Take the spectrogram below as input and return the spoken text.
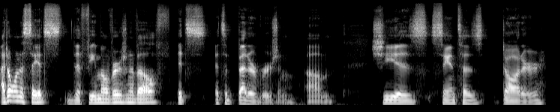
I don't want to say it's the female version of Elf. It's it's a better version. Um she is Santa's daughter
